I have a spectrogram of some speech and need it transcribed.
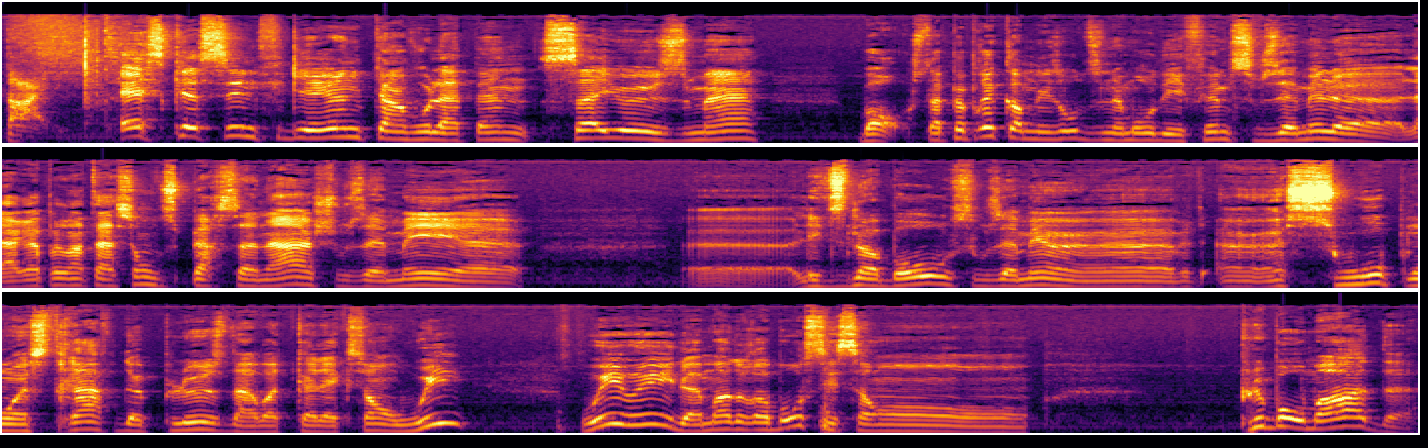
tête. Est-ce que c'est une figurine qui en vaut la peine? Sérieusement, bon, c'est à peu près comme les autres Dynamo des films. Si vous aimez la représentation du personnage, si vous aimez euh, euh, les Dinobos, si vous aimez un, un, swoop ou un straff de plus dans votre collection, oui, oui, oui, le mode robot, c'est son plus beau mode.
